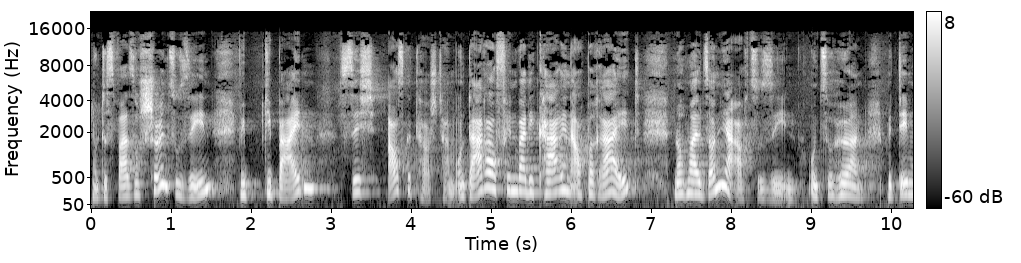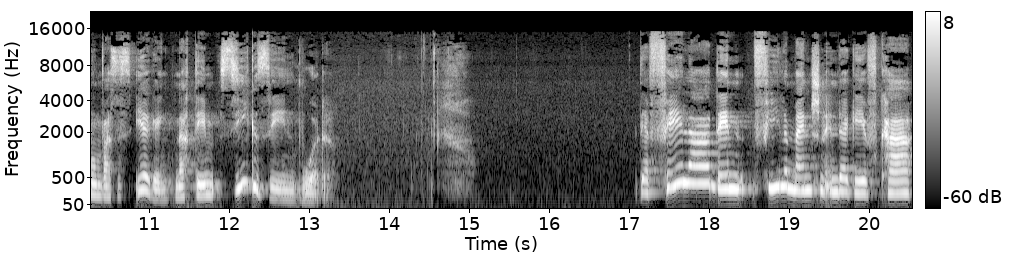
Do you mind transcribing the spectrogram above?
Und es war so schön zu sehen, wie die beiden sich ausgetauscht haben. Und daraufhin war die Karin auch bereit, nochmal Sonja auch zu sehen und zu hören, mit dem, um was es ihr ging, nachdem sie gesehen wurde. Der Fehler, den viele Menschen in der GfK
